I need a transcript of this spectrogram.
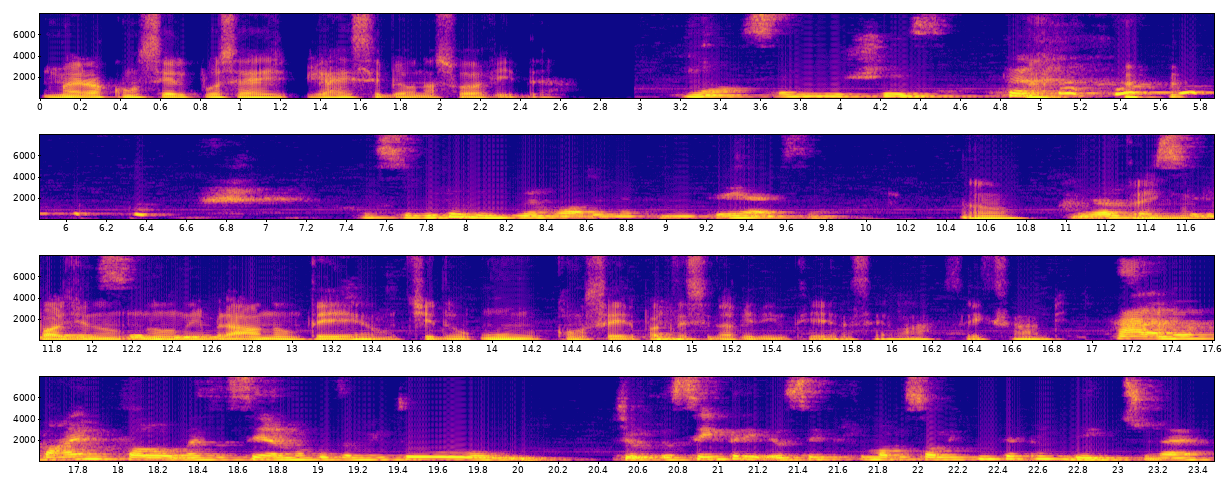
melhor conselho que você já recebeu na sua vida? Nossa, é difícil. eu sou muito ruim de memória, né? Também tem essa. Não. Tem, pode não, não lembrar ou não ter tido um conselho, pode ter sido a vida inteira, sei lá, sei que sabe. Cara, meu pai me falou, mas assim, era uma coisa muito. Eu, eu, sempre, eu sempre fui uma pessoa muito independente, né?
